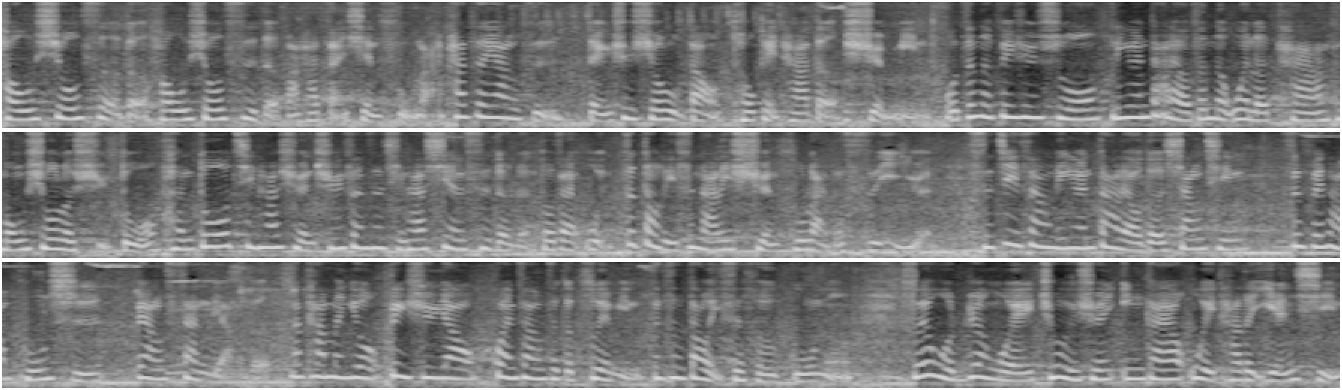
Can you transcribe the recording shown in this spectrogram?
毫无羞涩的、毫无修饰的把它展现出来。他这样子等于去羞辱到投给他的选民。我真的必须说，林园大寮真的为了他蒙羞了许多，很多其他选区甚至其他县市的人都在问，这到底是哪里选出来的？市议员，实际上林园大寮的乡亲是非常朴实、非常善良的，那他们又必须要冠上这个罪名，这是到底是何辜呢？所以我认为邱宇轩应该要为他的言行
